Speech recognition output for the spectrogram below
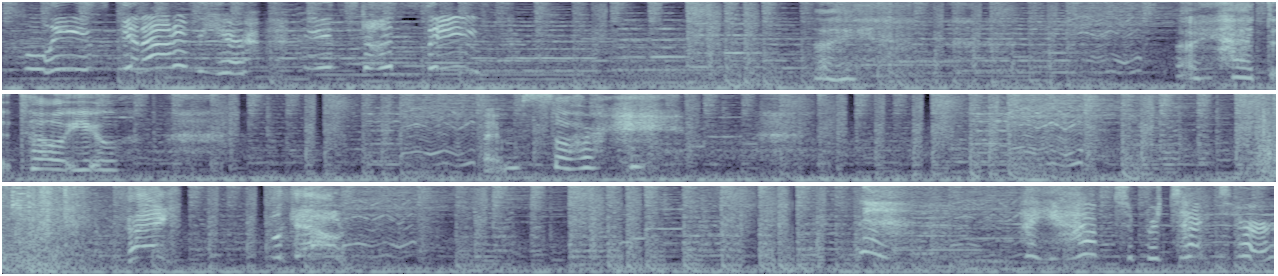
Please, get out of here! It's not safe! I... I had to tell you. I'm sorry. Hey! Look out! I have to protect her.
